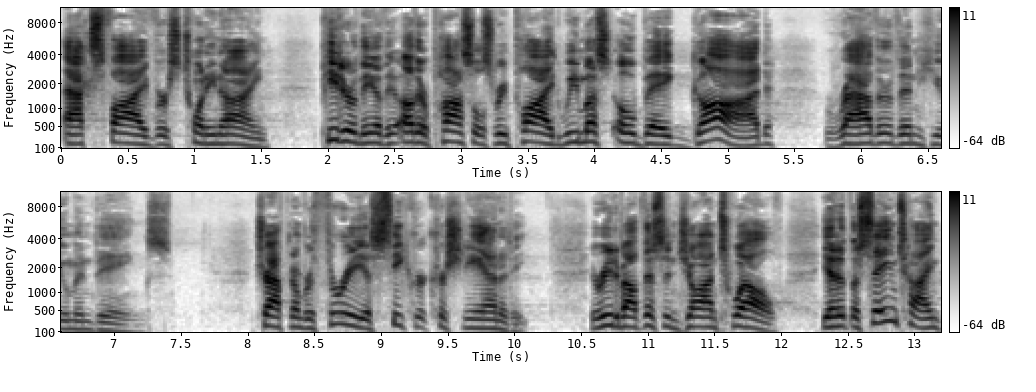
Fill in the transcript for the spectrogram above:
Acts 5, verse 29. Peter and the other apostles replied, We must obey God rather than human beings. Trap number three is secret Christianity. You read about this in John 12. Yet at the same time,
